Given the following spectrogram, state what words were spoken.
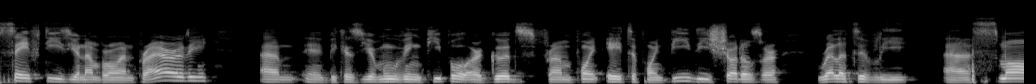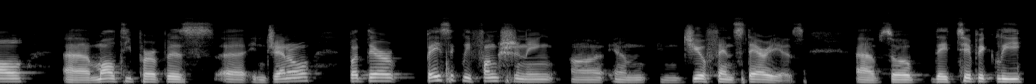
safety is your number one priority um, eh, because you're moving people or goods from point A to point B. These shuttles are relatively uh, small, uh, multi-purpose uh, in general, but they're basically functioning uh, in, in geofenced areas. Uh, so they typically,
